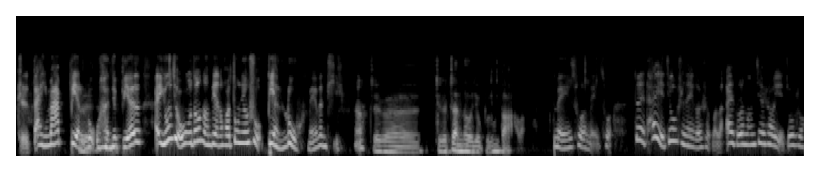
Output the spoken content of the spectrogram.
指大姨妈变路，你别哎永久物都能变的话，动静术变路没问题，啊。这个这个战斗就不用打了。没错，没错，对，他也就是那个什么了。艾卓能介绍，也就是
